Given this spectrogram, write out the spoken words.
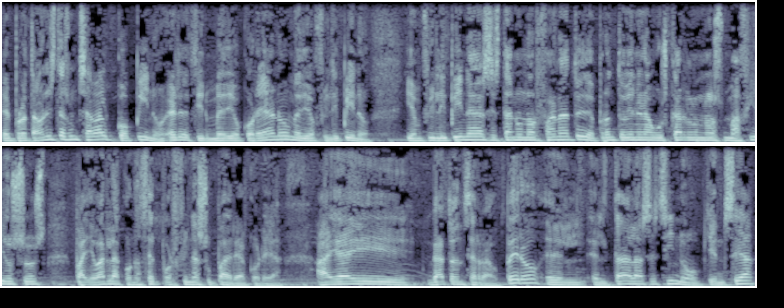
El protagonista es un chaval copino, es decir, medio coreano, medio filipino. Y en Filipinas está en un orfanato y de pronto vienen a buscarle unos mafiosos para llevarle a conocer por fin a su padre a Corea. Ahí hay gato encerrado. Pero el, el tal asesino o quien sea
